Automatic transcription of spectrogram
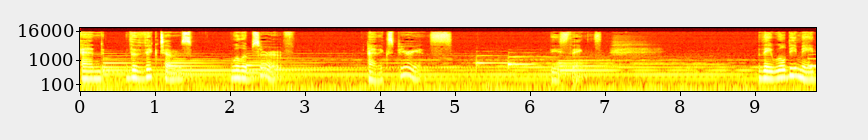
And the victims will observe and experience these things. They will be made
